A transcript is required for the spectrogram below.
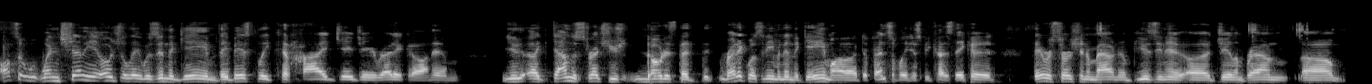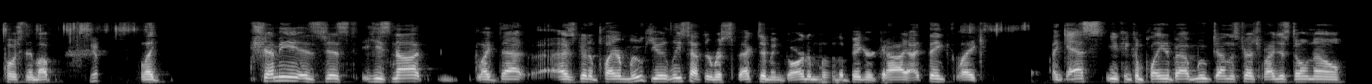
Also, when Semi Ojeleye was in the game, they basically could hide JJ Redick on him you like down the stretch, you noticed that Redick wasn't even in the game uh, defensively just because they could they were searching him out and abusing him, uh, Jaylen Brown, um, posting him up. Yep. Like Shemi is just he's not like that as good a player. Mook, you at least have to respect him and guard him with a bigger guy. I think like I guess you can complain about Mook down the stretch, but I just don't know.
